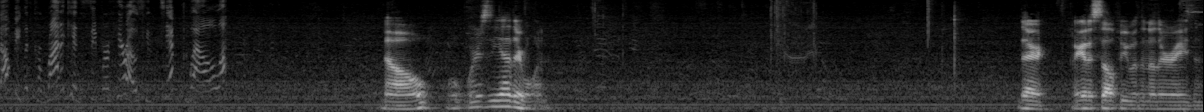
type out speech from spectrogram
selfie with Karate Kid superheroes who tip well. no, where's the other one? There, I got a selfie with another raisin.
